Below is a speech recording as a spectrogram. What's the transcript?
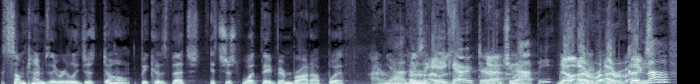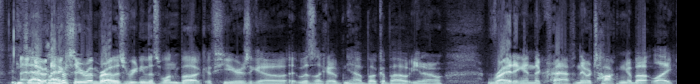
sometimes they really just don't because that's it's just what they've been brought up with I Yeah, there's a I gay was- character. yeah. Aren't you happy? No, I, Like, I, I, good ex- enough. Exactly. I, actually remember I was reading this one book a few years ago. It was like a you know, book about you know writing and the craft, and they were talking about like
